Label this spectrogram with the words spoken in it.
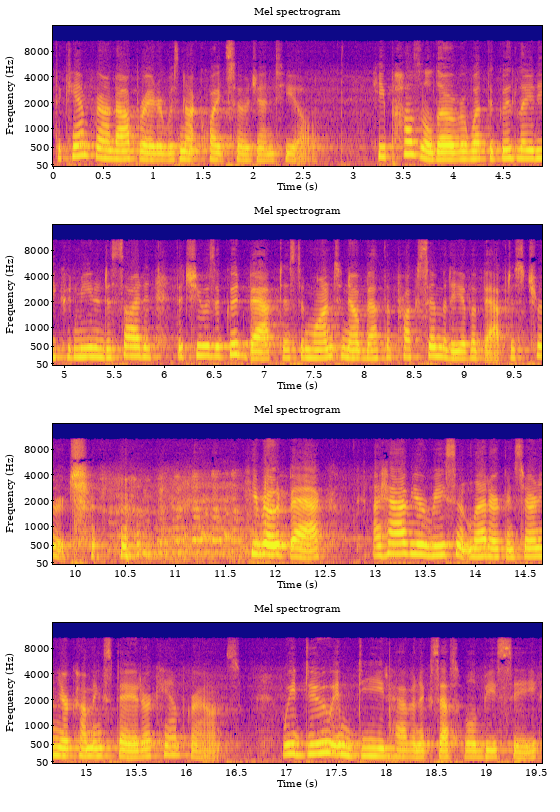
The campground operator was not quite so genteel. He puzzled over what the good lady could mean and decided that she was a good Baptist and wanted to know about the proximity of a Baptist church. he wrote back, I have your recent letter concerning your coming stay at our campgrounds. We do indeed have an accessible BC,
